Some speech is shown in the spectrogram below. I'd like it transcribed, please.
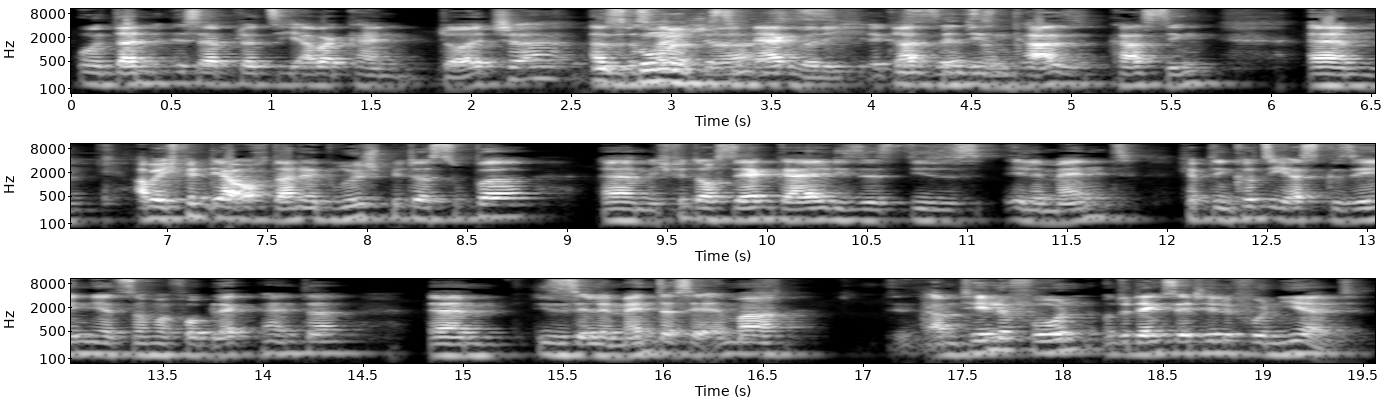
und dann ist er plötzlich aber kein Deutscher. Also das, das fand ich ein bisschen ja. merkwürdig, gerade mit diesem Casting. Ähm, aber ich finde ja auch Daniel Brühl spielt das super. Ähm, ich finde auch sehr geil dieses dieses Element. Ich habe den kürzlich erst gesehen, jetzt nochmal vor Black Panther ähm, dieses Element, dass er immer am Telefon und du denkst, er telefoniert.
